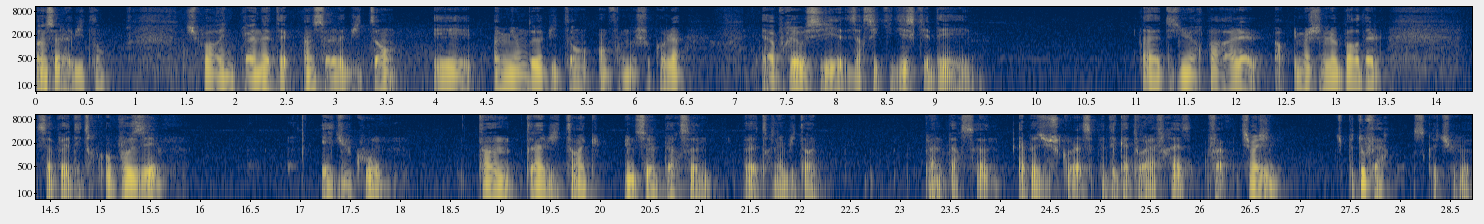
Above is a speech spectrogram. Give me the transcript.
un seul habitant. Tu peux avoir une planète avec un seul habitant et un million d'habitants en forme de chocolat. Et après aussi, il y a des articles qui disent qu'il y a des, euh, univers parallèles. Alors imagine le bordel. Ça peut être des trucs opposés. Et du coup, t'as un, habitant avec une seule personne. peut être un habitant avec plein de personnes. La place du chocolat, ça peut être des gâteaux à la fraise. Enfin, t'imagines? Tu peux tout faire, ce que tu veux.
